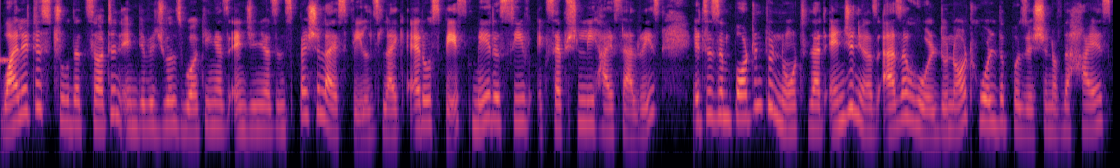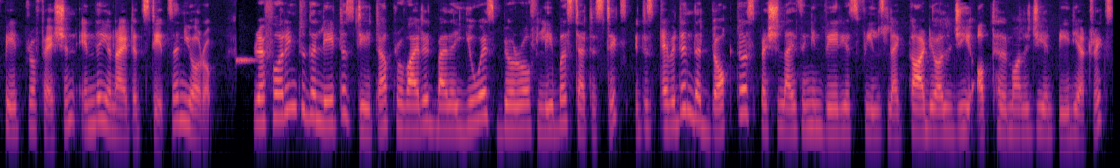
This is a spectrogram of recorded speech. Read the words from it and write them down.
While it is true that certain individuals working as engineers in specialized fields like aerospace may receive exceptionally high salaries, it is important to note that engineers as a whole do not hold the position of the highest paid profession in the United States and Europe. Referring to the latest data provided by the US Bureau of Labor Statistics, it is evident that doctors specializing in various fields like cardiology, ophthalmology, and pediatrics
